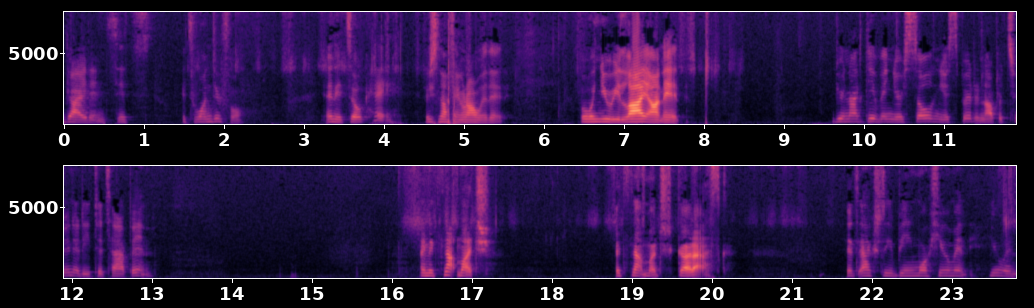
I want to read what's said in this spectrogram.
guidance, it's it's wonderful. And it's okay. There's nothing wrong with it. But when you rely on it, you're not giving your soul and your spirit an opportunity to tap in. And it's not much. It's not much God ask it's actually being more human human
